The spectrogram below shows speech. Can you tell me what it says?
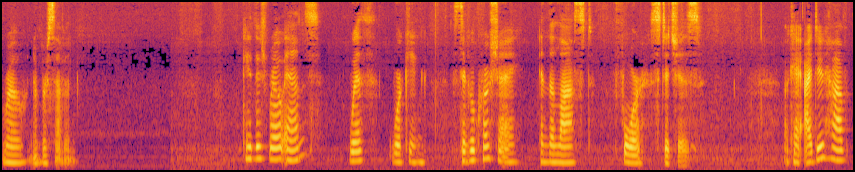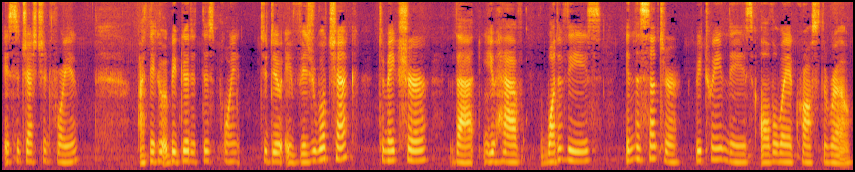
row number 7 okay this row ends with working single crochet in the last four stitches Okay, I do have a suggestion for you. I think it would be good at this point to do a visual check to make sure that you have one of these in the center between these all the way across the row.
